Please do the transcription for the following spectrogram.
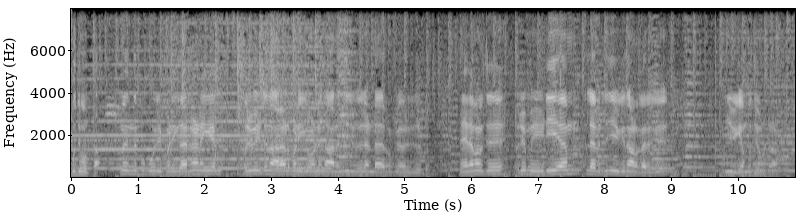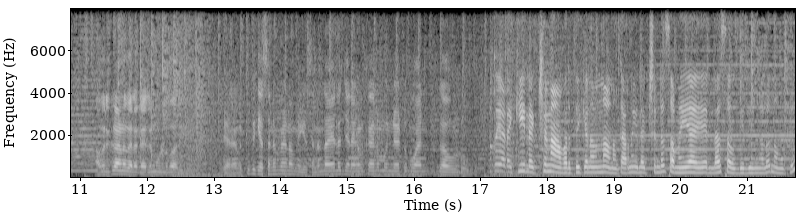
ബുദ്ധിമുട്ടാണ് ഇന്നിപ്പോൾ കൂലിപ്പണിക്കാരനാണെങ്കിൽ ഒരു വീട്ടിൽ നാലാൾ പണിക്ക് പോകണമെങ്കിൽ നാലഞ്ച് ഇരുപത് രണ്ടായിരം റുപ്യ അവർക്ക് കിട്ടും. നേരെ മറിച്ച് ഒരു മീഡിയം ലെവലിൽ ജീവിക്കുന്ന ആൾക്കാർക്ക് ജീവിക്കാൻ ബുദ്ധിമുട്ടാണ്. അവർക്കാണ് വിലക്കയറ്റം കൂടുതൽ ബാധിക്കുന്നത്. ജനങ്ങൾക്ക് വികസനം വേണം. വികസനം ഉണ്ടായാലേ ജനങ്ങൾക്ക് അതിന് മുന്നോട്ട് പോകാൻ ഇതാവുള്ളൂ. അത് ഇടയ്ക്ക് ഇലക്ഷൻ ആവർത്തിക്കണം എന്നാണ് കാരണം ഇലക്ഷന്റെ സമയമായ എല്ലാ സൗകര്യങ്ങളും നമുക്ക്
